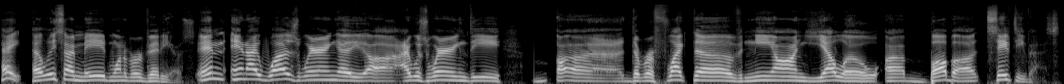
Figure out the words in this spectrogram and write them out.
hey, at least I made one of her videos. And and I was wearing a uh, I was wearing the uh, the reflective neon yellow uh, Bubba safety vest.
